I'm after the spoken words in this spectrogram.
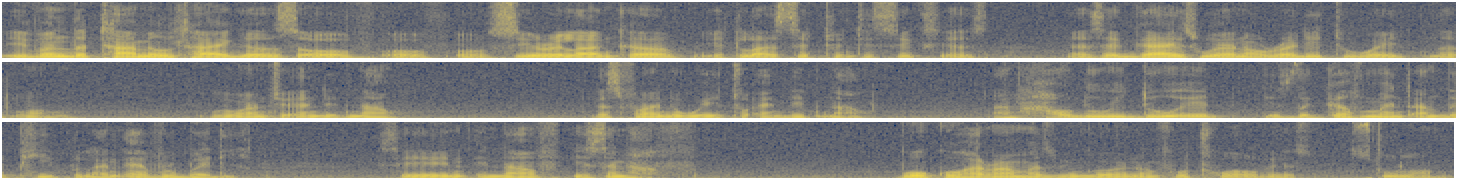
even the Tamil tigers of, of, of Sri Lanka, it lasted 26 years. I said, guys, we are not ready to wait that long. We want to end it now. Let's find a way to end it now. And how do we do it? it? Is the government and the people and everybody saying enough is enough. Boko Haram has been going on for 12 years. It's too long.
